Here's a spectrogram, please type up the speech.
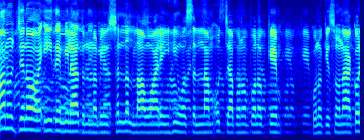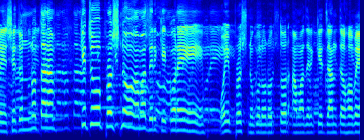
মানুষ যেন ঈদে মিলাদুন নবী সাল্লাল্লাহু আলাইহি ওয়াসাল্লাম উদযাপন উপলক্ষে কোনো কিছু না করে, সেজন্য তারা কিছু প্রশ্ন আমাদেরকে করে। ওই প্রশ্নগুলোর উত্তর আমাদেরকে জানতে হবে।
